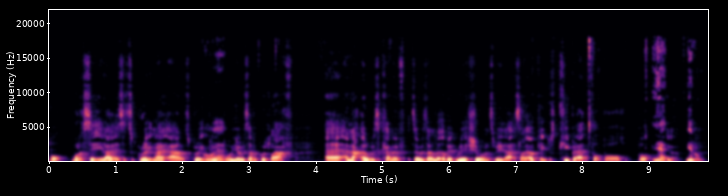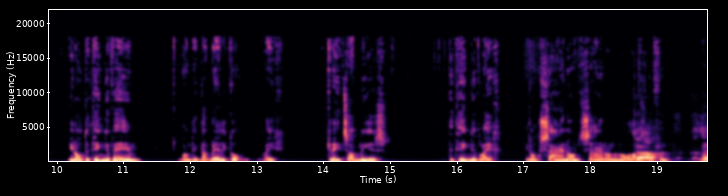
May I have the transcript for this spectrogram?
but what a city that is! It's a great night out. It's great Oh, yeah. people. You always have a good laugh." Uh, and that always kind of it's always a little bit reassuring to me that it's like okay, just keep it at football, but Yeah, you know, you know, you know the thing of um, one thing that really got like grates on me is the thing of like you know sign on, sign on, and all that Ah, stuff, and, yeah. and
